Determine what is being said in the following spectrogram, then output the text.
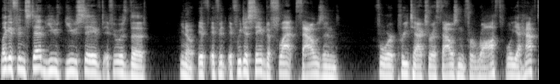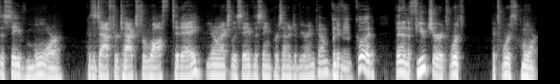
Like if instead you you saved, if it was the, you know, if if it, if we just saved a flat thousand for pre-tax or a thousand for Roth, well, you have to save more because it's after tax for Roth today. You don't actually save the same percentage of your income, but if you mm-hmm. could, then in the future it's worth it's worth more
